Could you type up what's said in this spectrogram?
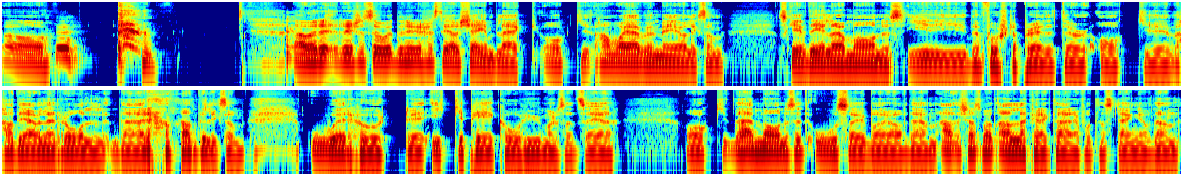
Ja. Ja, men den är regisserad av Shane Black och han var även med och liksom skrev delar av manus i den första Predator och eh, hade även en roll där han hade liksom oerhört eh, icke-PK-humor så att säga. Och det här manuset osar ju bara av den. Ah, det känns som att alla karaktärer har fått en släng av den.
